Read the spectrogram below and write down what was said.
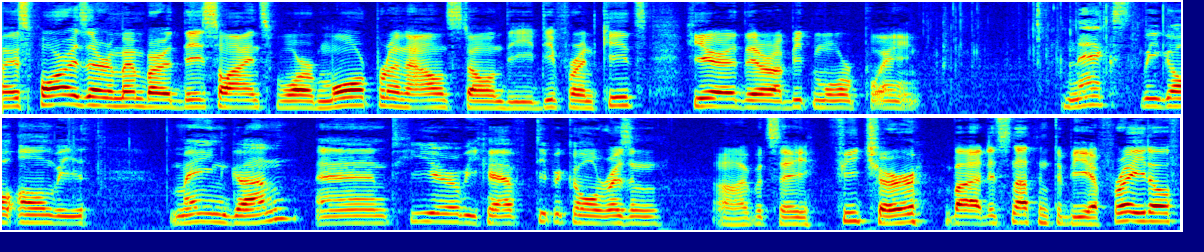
as far as I remember, these lines were more pronounced on the different kits. Here they're a bit more plain. Next we go on with main gun and here we have typical resin uh, I would say feature but it's nothing to be afraid of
